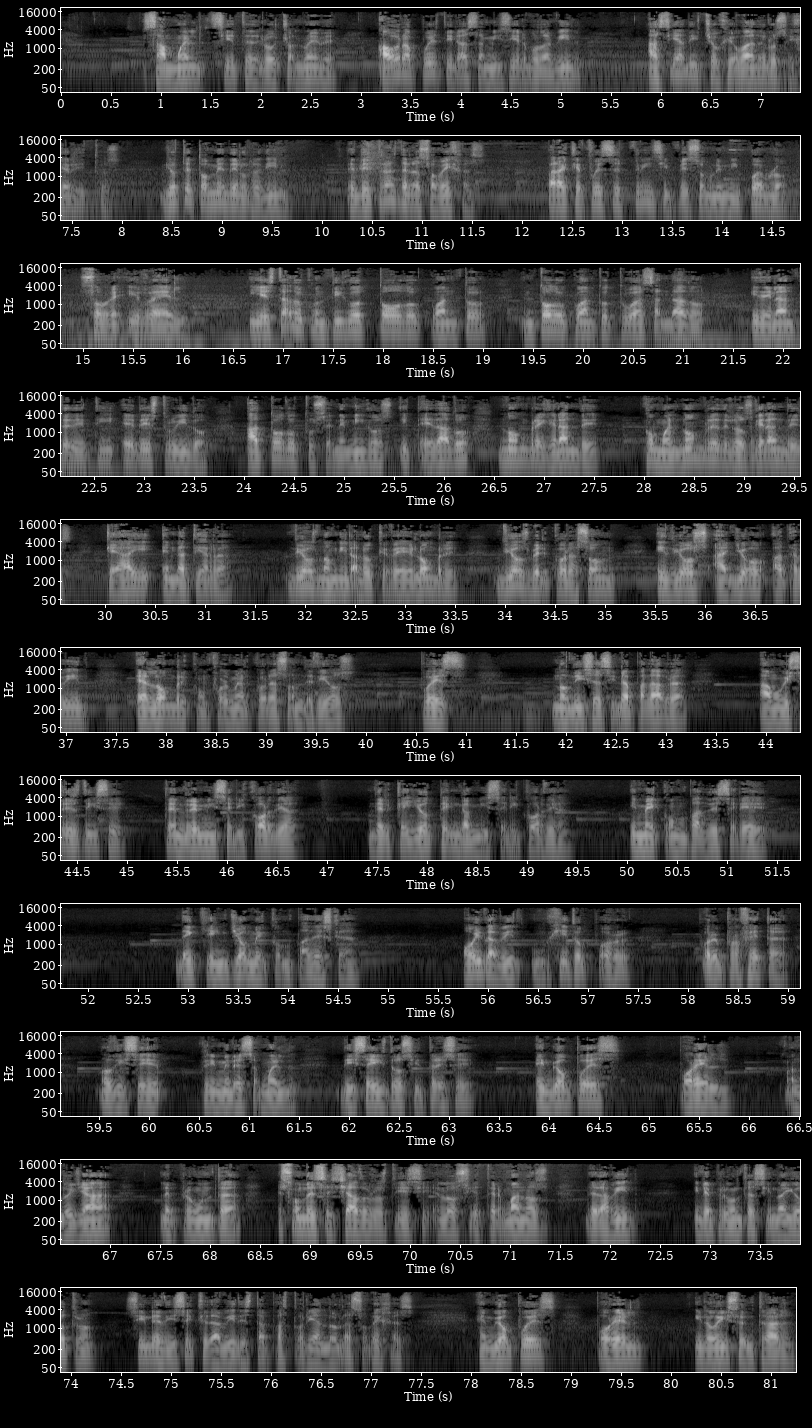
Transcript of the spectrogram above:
Samuel 7 del 8 al 9. Ahora pues dirás a mi siervo David, así ha dicho Jehová de los ejércitos, yo te tomé del redil, de detrás de las ovejas, para que fueses príncipe sobre mi pueblo, sobre Israel, y he estado contigo todo cuanto, en todo cuanto tú has andado, y delante de ti he destruido a todos tus enemigos, y te he dado nombre grande, como el nombre de los grandes que hay en la tierra. Dios no mira lo que ve el hombre, Dios ve el corazón, y Dios halló a David, el hombre conforme al corazón de Dios, pues nos dice así la palabra, a Moisés dice, tendré misericordia del que yo tenga misericordia y me compadeceré de quien yo me compadezca. Hoy David, ungido por, por el profeta, nos dice 1 Samuel 16, 2 y 13, envió pues por él, cuando ya le pregunta, son desechados los, los siete hermanos de David, y le pregunta si no hay otro. Sí le dice que David está pastoreando las ovejas. Envió pues por él y lo hizo entrar,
